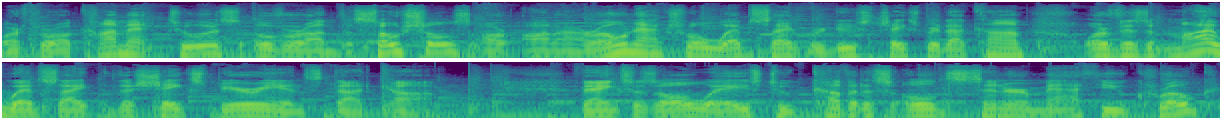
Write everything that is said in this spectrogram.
or throw a comment to us over on the socials or on our own actual website, reducedshakespeare.com, or visit my website, theshakespeareans.com. Thanks as always to covetous old sinner Matthew Croak,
